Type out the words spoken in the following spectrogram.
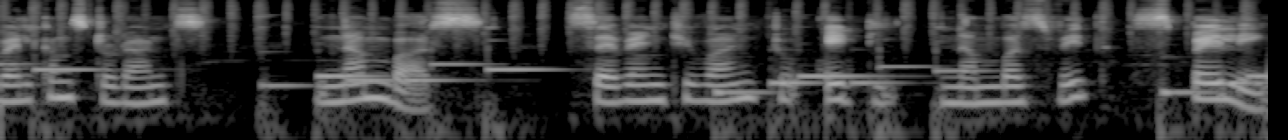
Welcome students. Numbers 71 to 80 numbers with spelling.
